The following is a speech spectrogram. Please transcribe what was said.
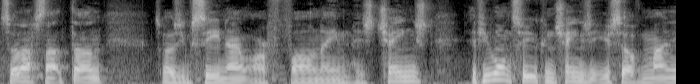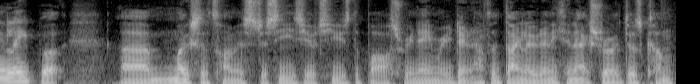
So that's that done. So as you can see now, our file name has changed. If you want to, you can change it yourself manually, but um, most of the time it's just easier to use the BIOS renamer. You don't have to download anything extra. It does come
